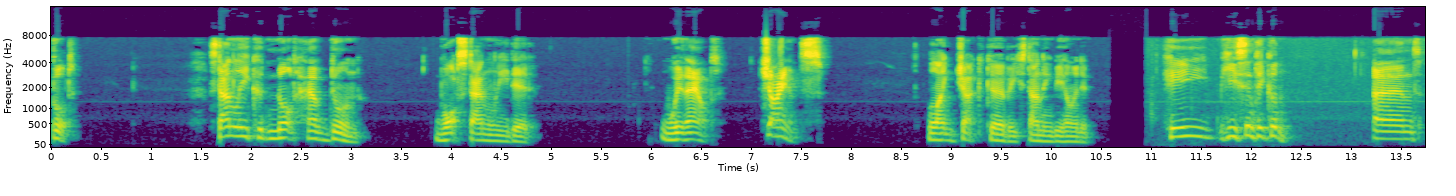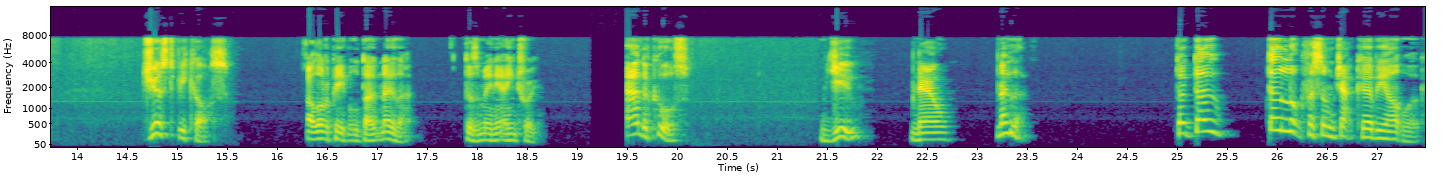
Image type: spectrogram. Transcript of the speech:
But Stan Lee could not have done what Stan Lee did without giants like Jack Kirby standing behind him. He he simply couldn't. And just because a lot of people don't know that doesn't mean it ain't true. And of course, you now know that. So go go look for some Jack Kirby artwork.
